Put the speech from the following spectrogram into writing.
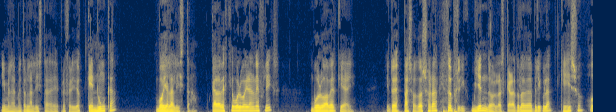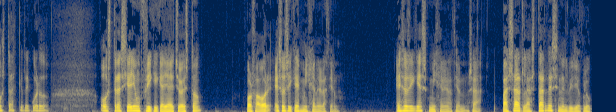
y me las meto en la lista de preferidos que nunca voy a la lista. Cada vez que vuelvo a ir a Netflix, vuelvo a ver qué hay. Entonces paso dos horas viendo, viendo las carátulas de la película, que eso, ostras, que recuerdo. Ostras, si hay un friki que haya hecho esto, por favor, eso sí que es mi generación. Eso sí que es mi generación. O sea, pasar las tardes en el videoclub.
